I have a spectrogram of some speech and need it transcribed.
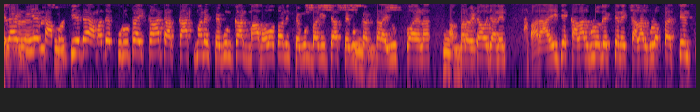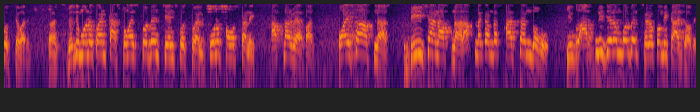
প্লাই দিয়ে কাপড় দিয়ে দেয়। আমাদের পুরোটাই কাঠ আর কাঠ মানে সেগুন কাঠ। মা ভবতানি সেগুন বাগিচা সেগুন কাঠ ছাড়া ইউজ করে না। আপনারা এটাও জানেন। আর এই যে কালারগুলো দেখছেন এই কালারগুলো আপনারা চেঞ্জ করতে পারেন। আচ্ছা। যদি মনে করেন কাস্টমাইজ করবেন চেঞ্জ করতে পারেন। কোনো সমস্যা নেই। আপনার ব্যাপার। পয়সা আপনার ডিসিশন আপনার। আপনাকে আমরা সাজেশন দেবো। কিন্তু আচ্ছা। আপনি যেরকম বলবেন সেরকমই কাজ হবে।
